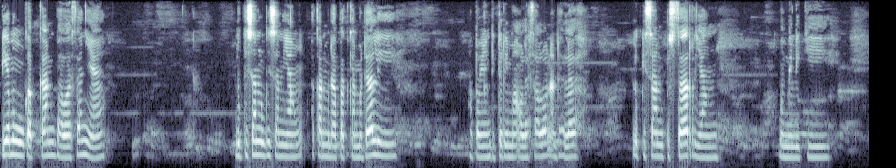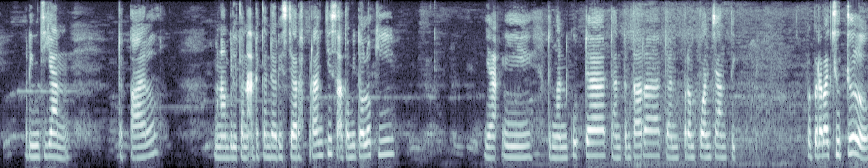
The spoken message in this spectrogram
Dia mengungkapkan bahwasannya lukisan-lukisan yang akan mendapatkan medali atau yang diterima oleh salon adalah lukisan besar yang memiliki rincian detail menampilkan adegan dari sejarah Perancis atau mitologi yakni dengan kuda dan tentara dan perempuan cantik. Beberapa judul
